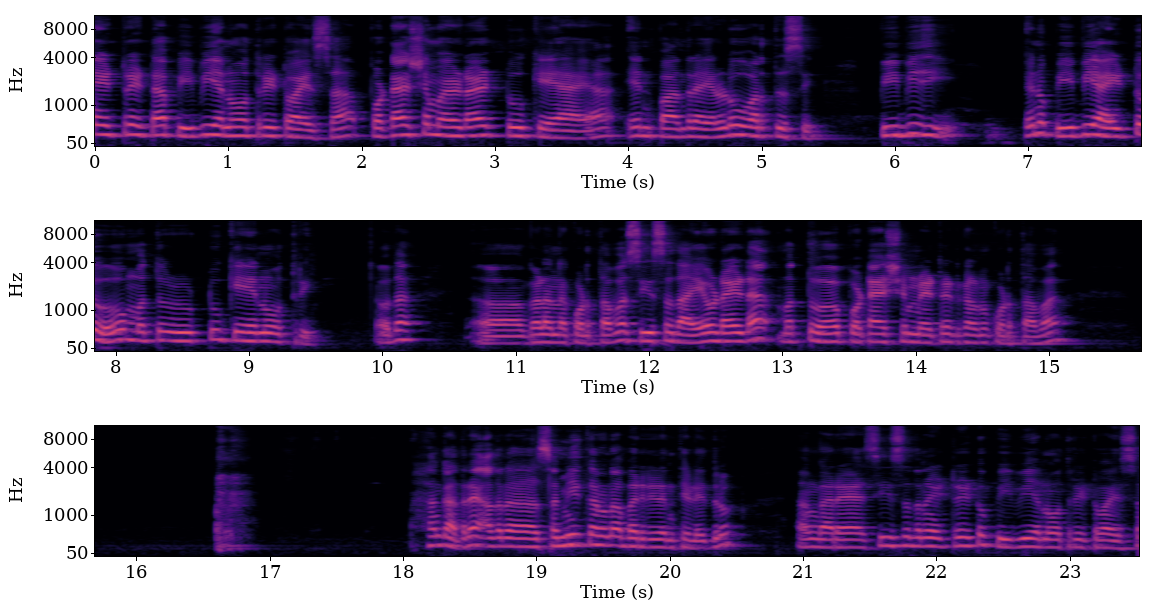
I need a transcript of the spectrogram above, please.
nitrate P B N O three twice potassium iodide two K I ಏನಪ್ಪ ಅಂದರೆ ಎರಡೂ ವರ್ತಿಸಿ. ಪಿ ಬಿ ಏನು? ಪಿ ಬಿ ಐ ಟು ಮತ್ತು two K N O three ಹೌದಾ? ಗಳನ್ನು ಕೊಡ್ತಾವ. ಸೀಸದ ಅಯೋಡೈಡ ಮತ್ತು ಪೊಟ್ಯಾಷಿಯಂ ನೈಟ್ರೇಟ್ಗಳನ್ನು ಕೊಡ್ತಾವ. ಹಾಗಾದರೆ ಅದರ ಸಮೀಕರಣ ಬರೀರಿ ಅಂತ ಹೇಳಿದರು. ಹಂಗಾರೆ ಸೀಸದ nitrate P B N O three twice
